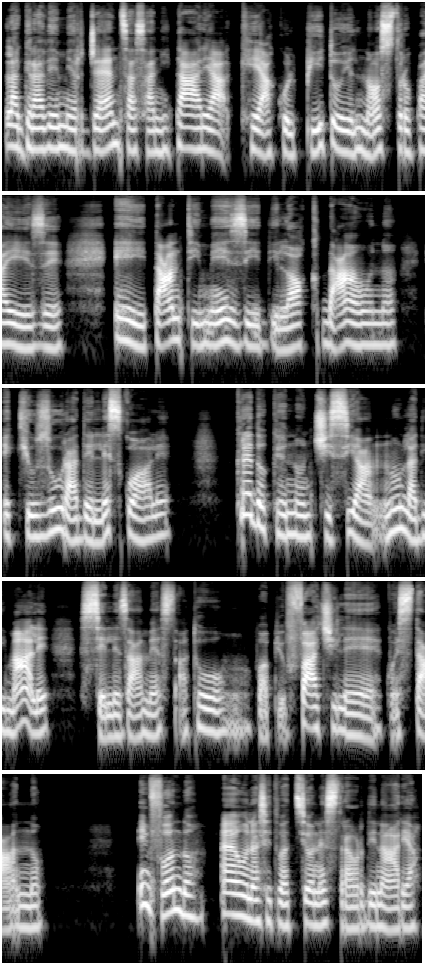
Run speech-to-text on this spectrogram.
la grave emergenza sanitaria che ha colpito il nostro paese e i tanti mesi di lockdown e chiusura delle scuole, credo che non ci sia nulla di male se l'esame è stato un po' più facile quest'anno. In fondo è una situazione straordinaria.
